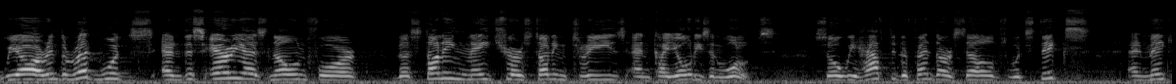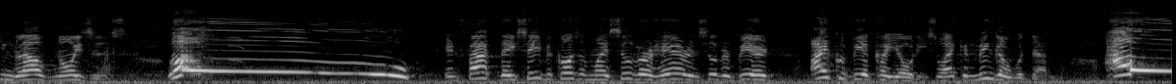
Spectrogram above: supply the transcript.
We are in the redwoods and this area is known for the stunning nature, stunning trees and coyotes and wolves. So we have to defend ourselves with sticks and making loud noises. Oh! In fact, they say because of my silver hair and silver beard, I could be a coyote so I can mingle with them. Ow!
